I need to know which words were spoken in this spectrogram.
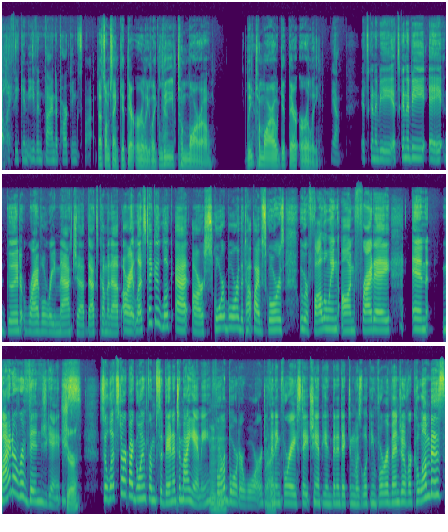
early. If he can even find a parking spot. That's what I'm saying. Get there early. Like leave tomorrow. Leave tomorrow, get there early. Yeah. It's gonna be it's gonna be a good rivalry matchup. That's coming up. All right, let's take a look at our scoreboard, the top five scores we were following on Friday, and mine are revenge games. Sure. So let's start by going from Savannah to Miami for a Mm-hmm. border war. Defending 4A state champion Benedictine was looking for revenge over Columbus.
